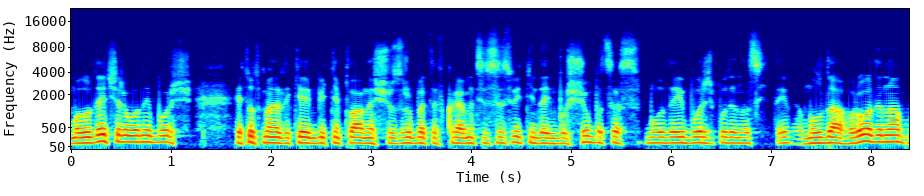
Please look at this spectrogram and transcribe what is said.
молодий червоний борщ. І тут в мене такі амбітні плани, що зробити в Кремниці Всесвітній день борщу, бо це молодий борщ буде нас йти. Молода городина,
